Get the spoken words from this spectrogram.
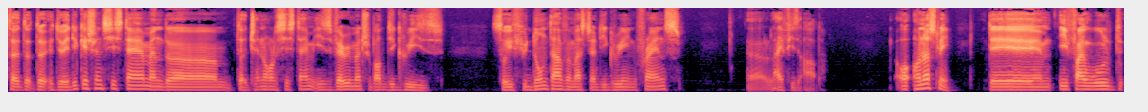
the, the, the education system and the, the general system is very much about degrees. So if you don't have a master degree in France, uh, life is hard. Ho- honestly, the, if I would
